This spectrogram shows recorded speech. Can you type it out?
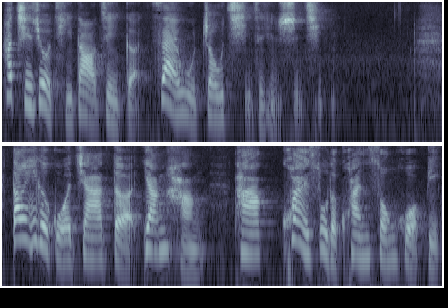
他其实就有提到这个债务周期这件事情。当一个国家的央行它快速的宽松货币，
